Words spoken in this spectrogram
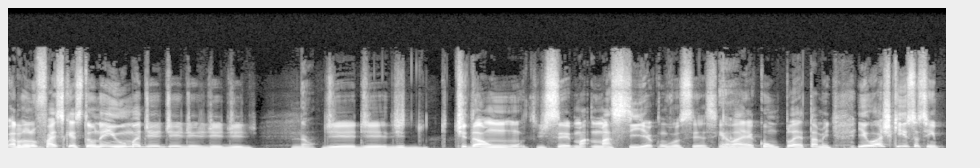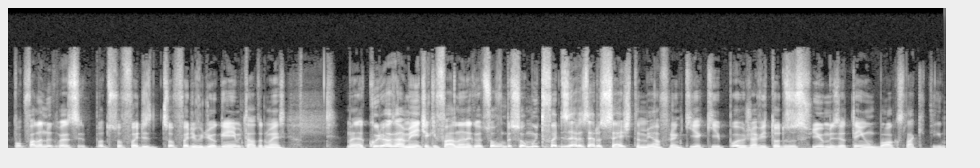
ela não faz questão nenhuma de, de, de, de, Não. de, de, de- te dar um. de ser ma- macia com você, assim. É. Ela é completamente. E eu acho que isso, assim, falando que você. Pô, sou fã de, sou fã de videogame e tal, tudo mais. Mas, curiosamente, aqui falando, que eu sou, eu sou muito fã de 007 também, uma franquia que, pô, eu já vi todos os filmes, eu tenho um box lá que tem.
